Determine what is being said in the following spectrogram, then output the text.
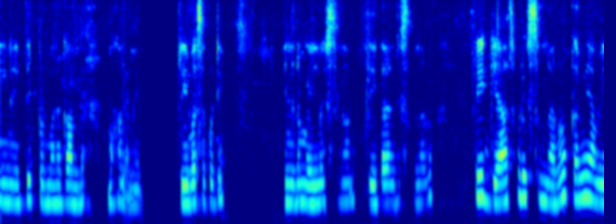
ఈయనైతే ఇప్పుడు మనకు అంద మహాలయ ఫ్రీ బస్ ఒకటి, ఇందులో ఇల్లు ఇస్తున్నాడు, ఫ్రీ కరెంట్ ఇస్తున్నాడు, ఫ్రీ గ్యాస్ కూడా ఇస్తున్నారు. కానీ అవి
